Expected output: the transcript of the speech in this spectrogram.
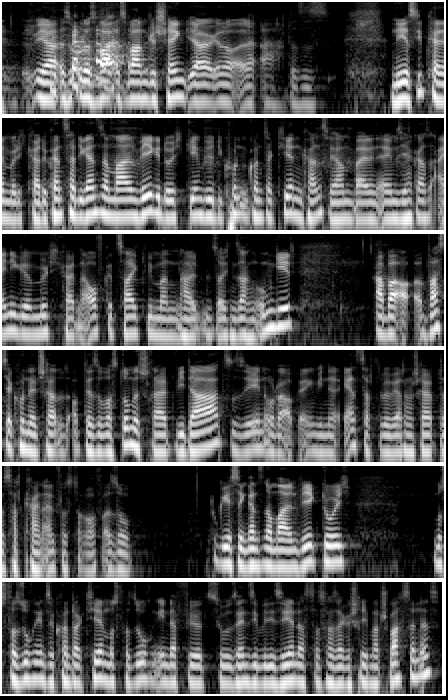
ja es, oder es war, es war ein Geschenk, ja, genau. Ach, das ist. Nee, es gibt keine Möglichkeit. Du kannst halt die ganz normalen Wege durchgehen, wie du die Kunden kontaktieren kannst. Wir haben bei den AMC Hackers einige Möglichkeiten aufgezeigt, wie man halt mit solchen Sachen umgeht. Aber was der Kunde jetzt schreibt, ob der sowas Dummes schreibt, wie da zu sehen, oder ob er irgendwie eine ernsthafte Bewertung schreibt, das hat keinen Einfluss darauf. Also, du gehst den ganz normalen Weg durch, musst versuchen, ihn zu kontaktieren, musst versuchen, ihn dafür zu sensibilisieren, dass das, was er geschrieben hat, Schwachsinn ist.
